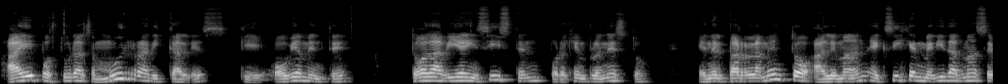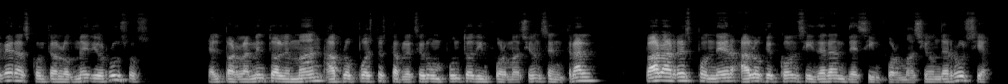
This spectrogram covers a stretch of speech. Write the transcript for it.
hay posturas muy radicales que obviamente todavía insisten, por ejemplo, en esto, En el Parlamento alemán exigen medidas más severas contra los medios rusos. El Parlamento alemán ha propuesto establecer un punto de información central para responder a lo que consideran desinformación de Rusia.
